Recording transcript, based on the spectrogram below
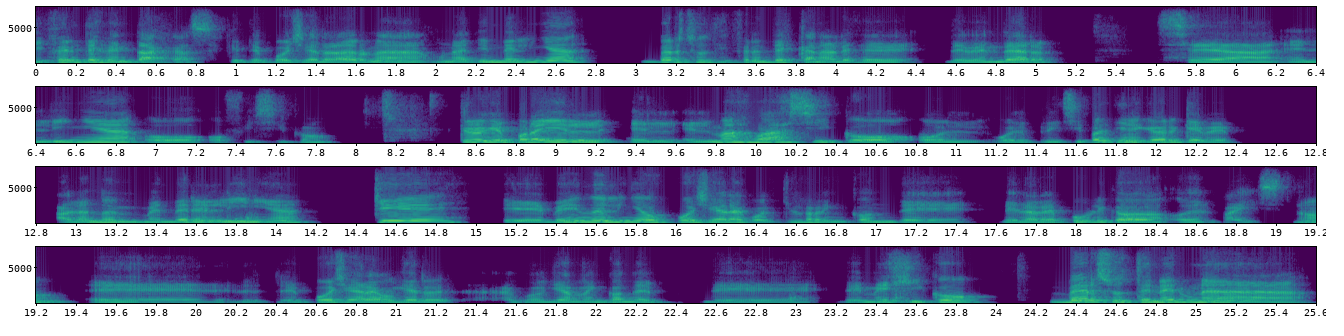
diferentes ventajas que te puede llegar a dar una, una tienda en línea versus diferentes canales de, de vender, sea en línea o, físico. Creo que por ahí el, el, más básico o el, o el, principal tiene que ver que, hablando en vender en línea, que eh, vendiendo en línea vos puedes llegar a cualquier rincón de, de la República o, del país, ¿no? Eh, puedes llegar a cualquier, a cualquier rincón de, de México versus tener una,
